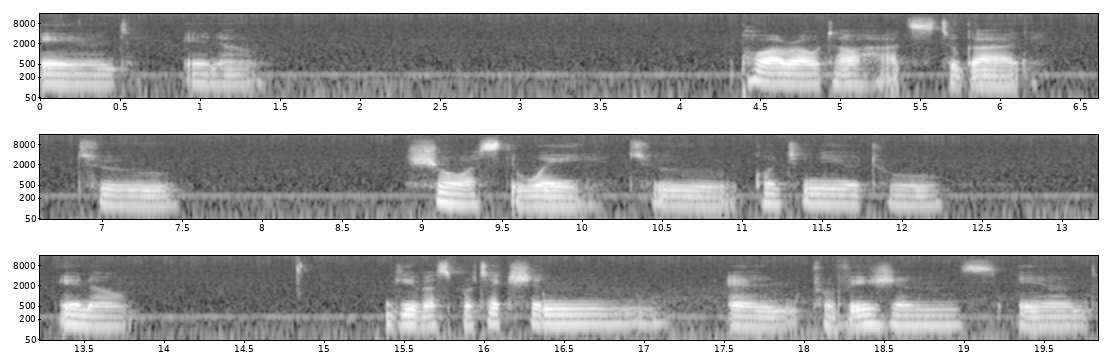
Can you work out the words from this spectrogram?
and, you know, pour out our hearts to God to show us the way, to continue to you know, give us protection and provisions and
